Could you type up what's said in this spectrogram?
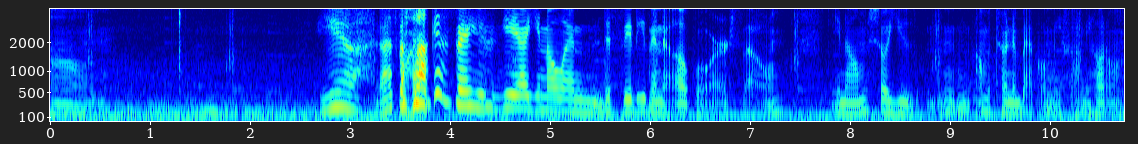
um yeah that's all i can say is yeah you know and the city's in the uproar so you know i'm gonna show you i'm gonna turn it back on me family. Hold on.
